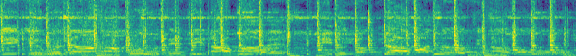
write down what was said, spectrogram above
જમુનાજી કેવો ગોપતિજી ના મારે? નીર ગંગા મન નાવું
